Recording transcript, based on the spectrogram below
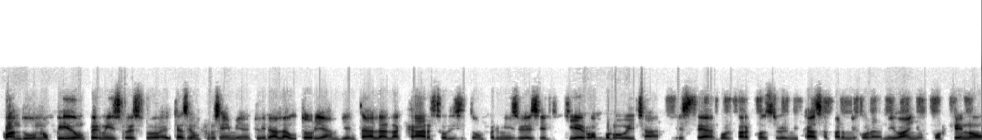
cuando uno pide un permiso, esto hay que hacer un procedimiento, ir a la autoridad ambiental, a la CAR, solicitar un permiso y decir, quiero aprovechar este árbol para construir mi casa, para mejorar mi baño. ¿Por qué no?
